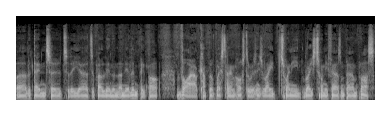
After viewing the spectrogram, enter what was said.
uh, the Den to to the uh, to Boleyn and, and the Olympic Park via a couple of West Ham hostelries. And he's raised twenty raised twenty thousand pound plus.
